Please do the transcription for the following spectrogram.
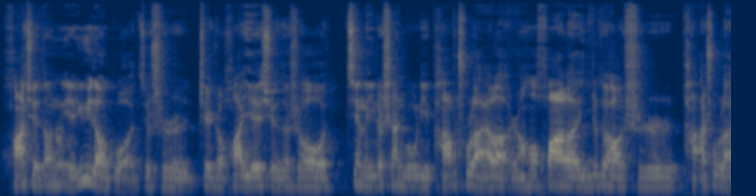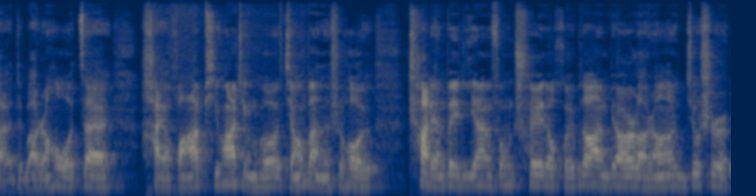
滑雪当中也遇到过，就是这个滑野雪的时候，进了一个山谷里爬不出来了，然后花了一个多小时爬出来，对吧？然后我在海滑皮划艇和桨板的时候，差点被离岸风吹的回不到岸边了，然后就是。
